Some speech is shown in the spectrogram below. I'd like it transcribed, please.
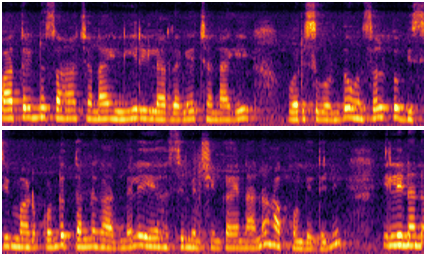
ಪಾತ್ರೆಯೂ ಸಹ ಚೆನ್ನಾಗಿ ನೀರಿಲ್ಲಾರ್ದಂಗೆ ಚೆನ್ನಾಗಿ ಒರೆಸ್ಕೊಂಡು ಒಂದು ಸ್ವಲ್ಪ ಬಿಸಿ ಮಾಡಿಕೊಂಡು ತಣ್ಣಗಾದ್ಮೇಲೆ ಈ ಹಸಿಮೆಣ್ಸಿನ್ಕಾಯಿ ನಾನು ಹಾಕ್ಕೊಂಡಿದ್ದೀನಿ ಇಲ್ಲಿ ನಾನು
